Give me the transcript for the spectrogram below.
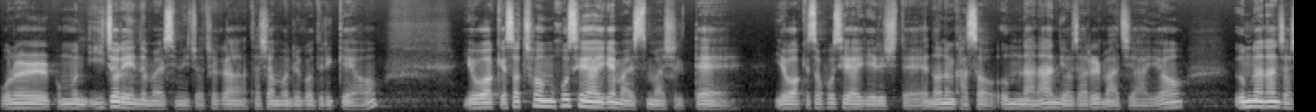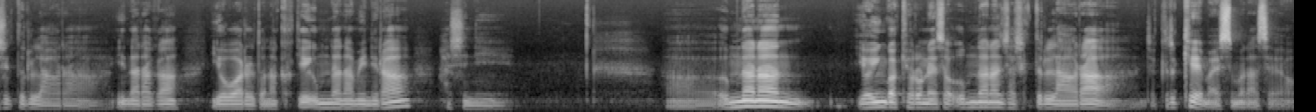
오늘 본문 2절에 있는 말씀이죠. 제가 다시 한번 읽어 드릴게요. 여호와께서 처음 호세아에게 말씀하실 때 여호와께서 호세아에게 이르시되 너는 가서 음란한 여자를 맞이하여 음란한 자식들을 낳아라 이 나라가 여호와를 떠나 크게 음란함이니라 하시니 어, 음란한 여인과 결혼해서 음란한 자식들을 낳아라 이제 그렇게 말씀을 하세요.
